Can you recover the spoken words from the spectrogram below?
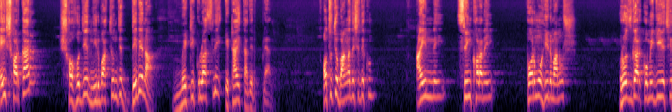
এই সরকার সহজে নির্বাচন যে দেবে না মেটিকুলাসলি এটাই তাদের প্ল্যান অথচ বাংলাদেশে দেখুন, আইন নেই, শৃঙ্খলা নেই কর্মহীন মানুষ, রোজগার কমে গিয়েছে,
